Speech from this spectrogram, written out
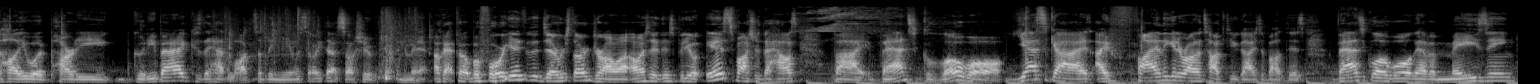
the Hollywood party goodie bag because they had lots of something new and stuff like that. So I'll show you in a minute. Okay, so before we get into the Jeffree Star drama, I want to say this video is sponsored the house by Vance Global. Yes, guys, I finally get around to talk to you guys about this. Vance Global, they have amazing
